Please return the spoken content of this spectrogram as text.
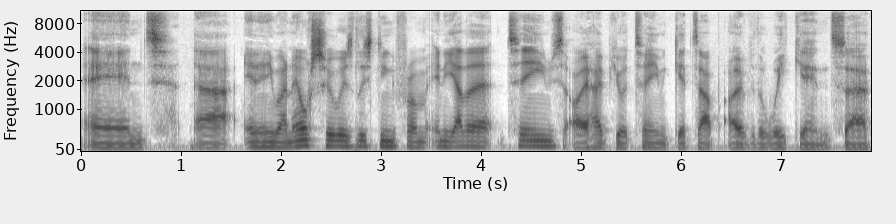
And, uh, and anyone else who is listening from any other teams, I hope your team gets up over the weekend. So,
